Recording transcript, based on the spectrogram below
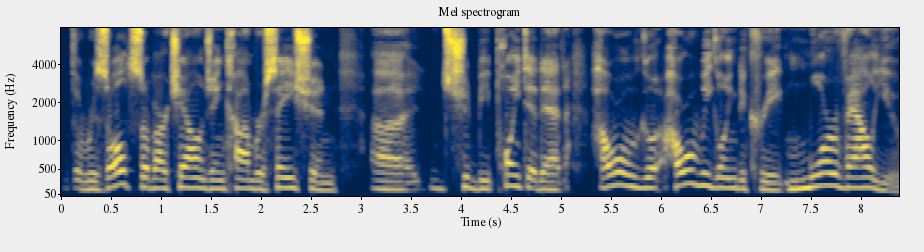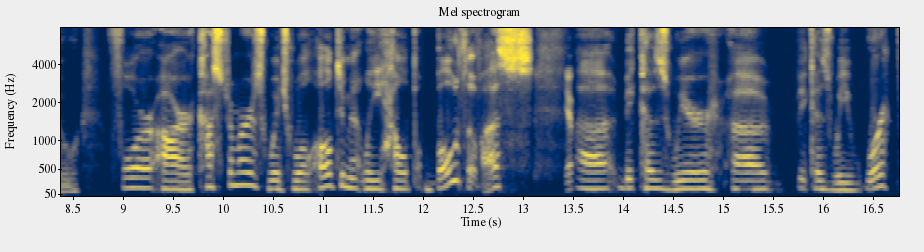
the results of our challenging conversation uh, should be pointed at how are we go- how are we going to create more value for our customers, which will ultimately help both of us yep. uh, because we're uh, because we work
